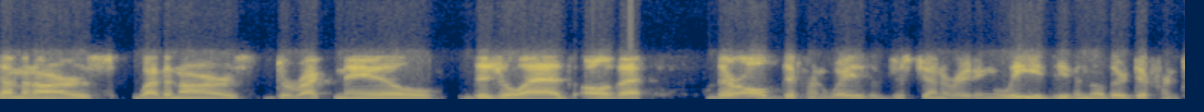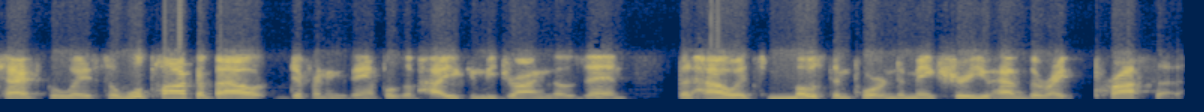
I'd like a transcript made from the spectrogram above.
seminars, webinars, direct mail, digital ads, all of that, they're all different ways of just generating leads, even though they're different tactical ways. So we'll talk about different examples of how you can be drawing those in, but how it's most important to make sure you have the right process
